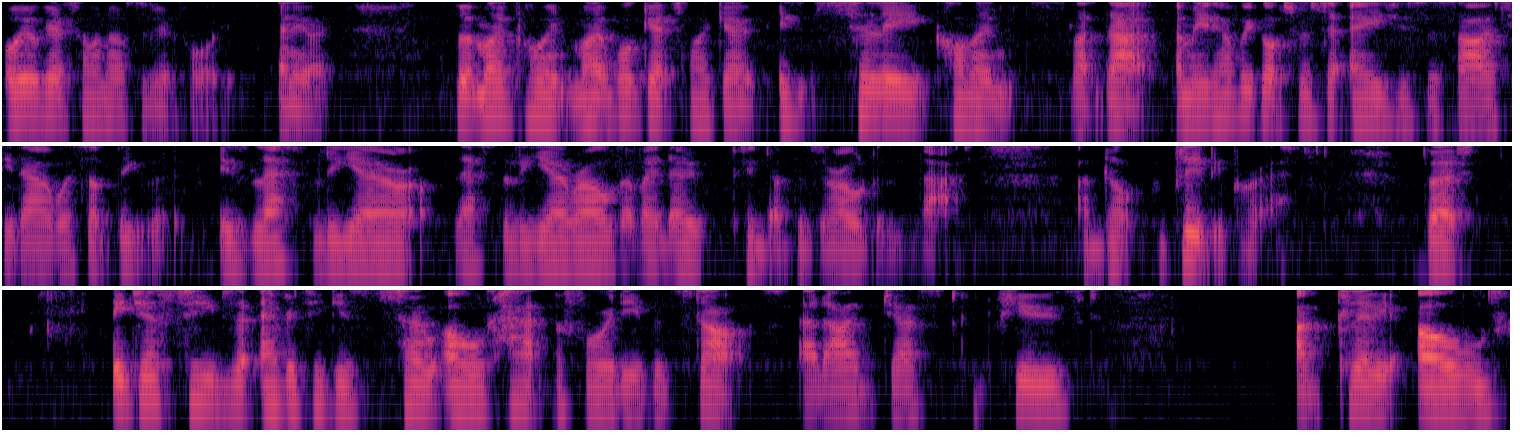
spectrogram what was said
or you'll get someone else to do it for you. Anyway, but my point, my, what gets my goat, is silly comments like that. I mean, have we got to an age of society now where something that is less than a year less than a year old? I mean, no pin numbers are older than that. I'm not completely bereft, but it just seems that everything is so old hat before it even starts, and I'm just confused. I'm clearly old.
